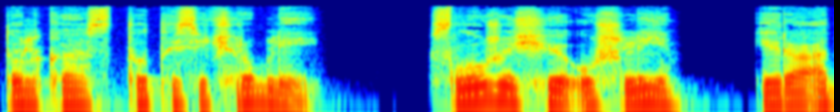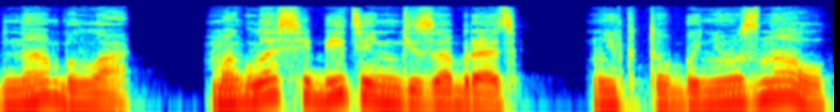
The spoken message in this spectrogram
только сто тысяч рублей. Служащие ушли, Ира одна была, могла себе деньги забрать, никто бы не узнал.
